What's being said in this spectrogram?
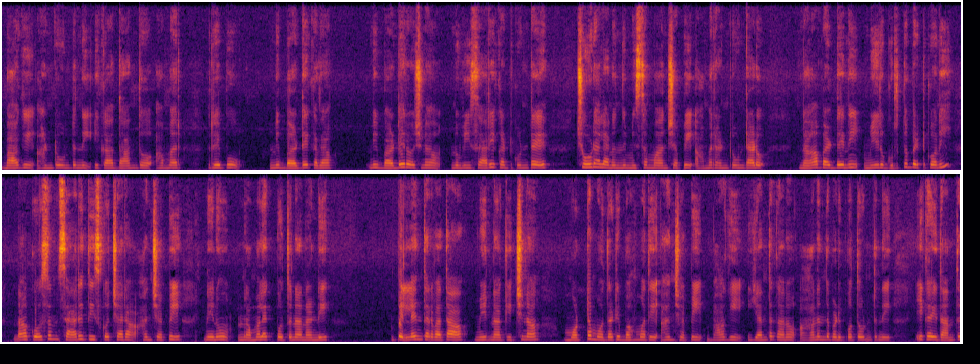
బాగి అంటూ ఉంటుంది. ఇక దాంతో అమర్ రేపు నీ బర్త్డే కదా. నీ బర్త్డే రోజున నువ్వు ఈ శారీ కట్టుకుంటే చూడాలనుంది మిస్ అమ్మ అని చెప్పి అమర్ అంటూ ఉంటాడు. నా బర్త్డేని మీరు గుర్తుపెట్టుకొని నా కోసం శారీ తీసుకొచ్చారా అని చెప్పి నేను నమ్మలేకపోతున్నానండి. పెళ్ళైన తర్వాత మీరు నాకు ఇచ్చిన మొట్టమొదటి బహుమతి అని చెప్పి బాగి ఎంతగానో ఆనందపడిపోతూ ఉంటుంది. ఇక ఇదంతా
